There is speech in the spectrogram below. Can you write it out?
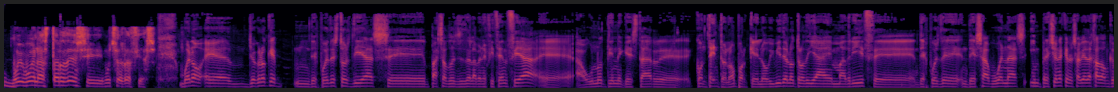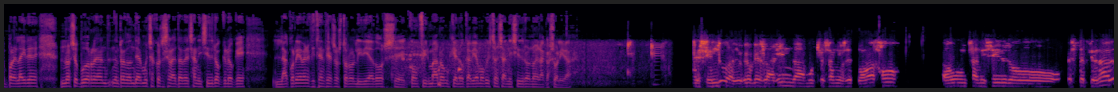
Muy buenas tardes y muchas gracias. Bueno, eh, yo creo que mm, después de estos días eh, pasados desde la beneficencia, eh, a uno tiene que estar eh, contento, ¿no? Porque lo viví el otro día en Madrid, después de, esas buenas impresiones que nos había dejado, aunque por el aire no se pudo redondear muchas cosas en la tarde de San Isidro, creo que la corrida de beneficencia, esos toros lidiados, confirmaron que lo que habíamos visto en San Isidro no era casualidad sin duda, yo creo que es la guinda, muchos años de trabajo, a un San Isidro excepcional,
